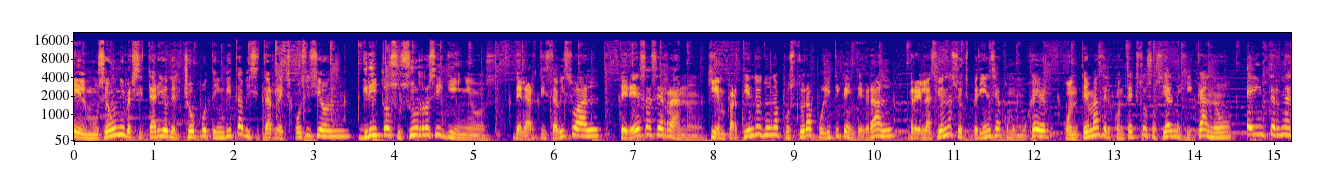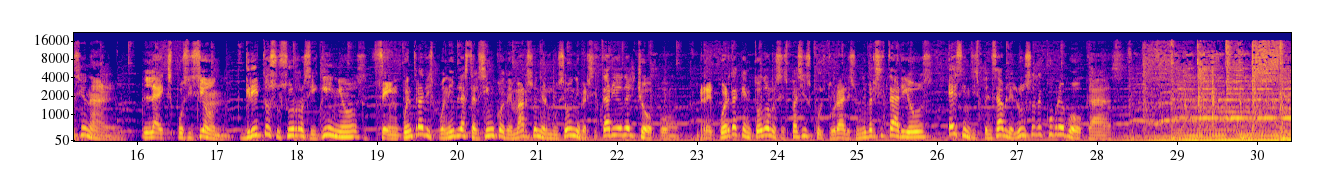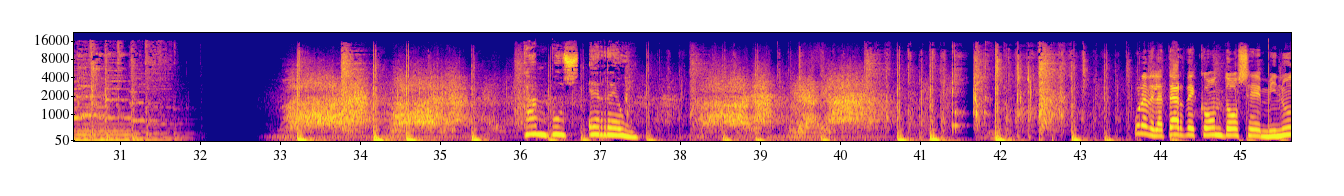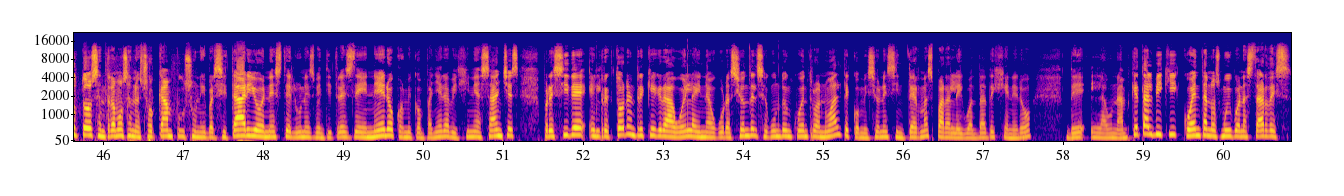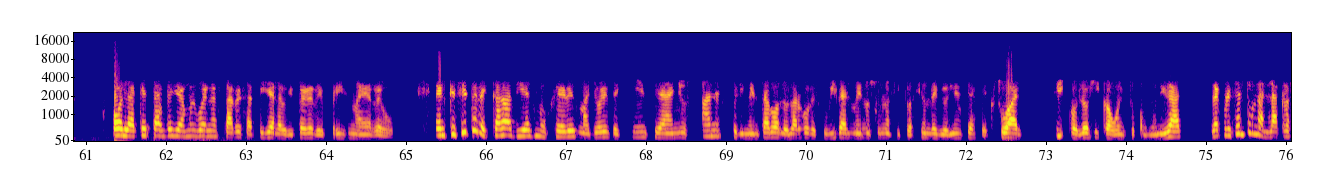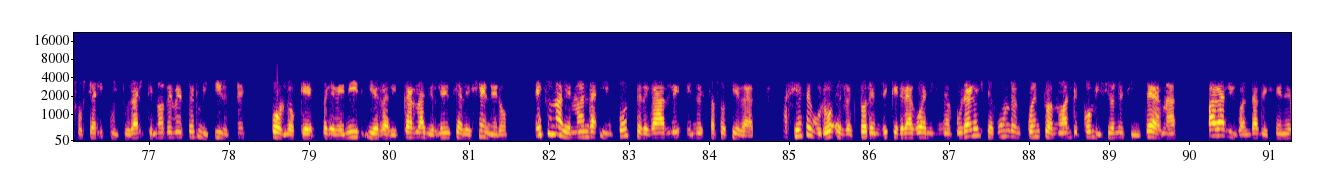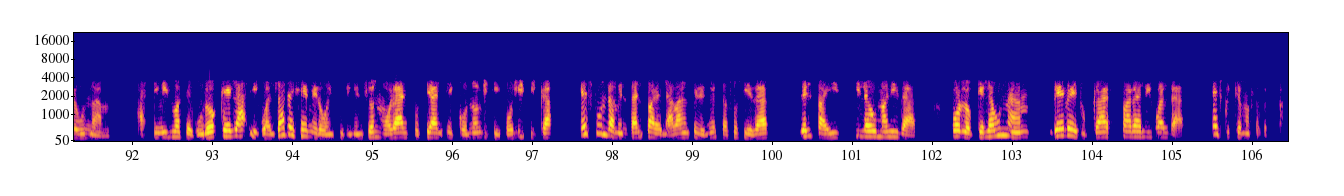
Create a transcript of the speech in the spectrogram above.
El Museo Universitario del Chopo te invita a visitar la exposición Gritos, Susurros y Guiños del artista visual Teresa Serrano, quien partiendo de una postura política integral relaciona su experiencia como mujer con temas del contexto social mexicano e internacional. La exposición Gritos, Susurros y Guiños se encuentra disponible hasta el 5 de marzo en el Museo Universitario del Chopo. Recuerda que en todos los espacios culturales universitarios es indispensable el uso de cubrebocas. Campus RU. Una de la tarde con 12 minutos. Entramos a nuestro campus universitario en este lunes 23 de enero con mi compañera Virginia Sánchez. Preside el rector Enrique Graue la inauguración del segundo encuentro anual de comisiones internas para la igualdad de género de la UNAM. ¿Qué tal, Vicky? Cuéntanos. Muy buenas tardes. Hola, ¿qué tal? Ya muy buenas tardes a ti y al auditorio de Prisma RU. El que siete de cada diez mujeres mayores de 15 años han experimentado a lo largo de su vida al menos una situación de violencia sexual, psicológica o en su comunidad, representa una lacra social y cultural que no debe permitirse, por lo que prevenir y erradicar la violencia de género es una demanda impostergable en nuestra sociedad. Así aseguró el rector Enrique Grago al inaugurar el segundo encuentro anual de comisiones internas para la igualdad de género UNAM. Asimismo, aseguró que la igualdad de género en su dimensión moral, social, económica y política es fundamental para el avance de nuestra sociedad, del país y la humanidad, por lo que la UNAM debe educar para la igualdad. Escuchemos al doctor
